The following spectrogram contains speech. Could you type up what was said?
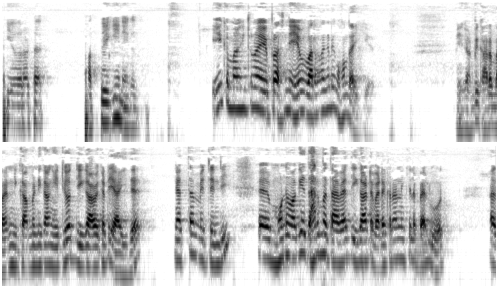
පියවරටපත් වේ කියන එකද? ඒක මම හිතනවා මේ ප්‍රශ්නේ එහෙම වර්ණගෙන එක හොඳයි කියලා. මේක අපි කරබන් නිකම්ම නිකන් හිටියොත් ඊගාවකට යයිද? නැත්තම් මෙතෙන්දී මොන වගේ ධර්මතාවයක්ද ඊගාට වැඩ කරන්න කියලා බැලුවොත් අර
